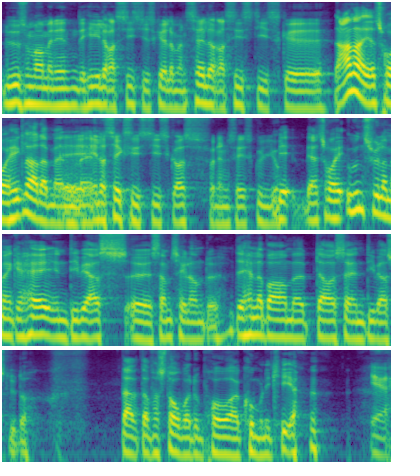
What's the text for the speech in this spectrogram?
lyde som om, at enten det hele er racistisk, eller man selv er racistisk, øh, Nej, nej, jeg tror helt klart, at man... øh, man eller sexistisk også, for den sags skyld jo. jeg, jeg tror uden tvivl, at man kan have en divers øh, samtale om det. Det handler bare om, at der også er en divers lytter, der, der forstår, hvad du prøver at kommunikere. Ja,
